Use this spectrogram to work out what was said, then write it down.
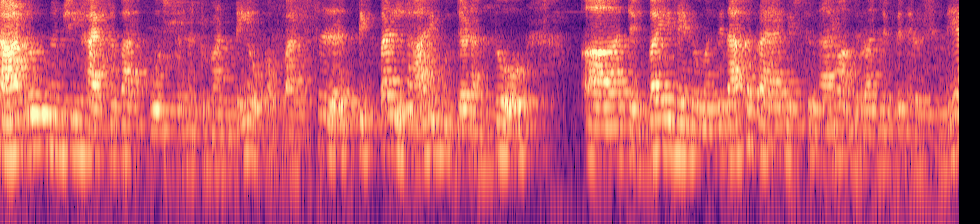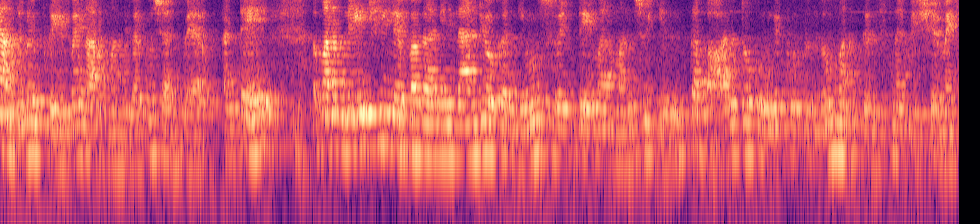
తాండూరు నుంచి హైదరాబాద్కు వస్తున్నటువంటి ఒక బస్సు టిప్పర్ లారీ గుద్దడంతో డెబ్బై రెండు మంది దాకా ప్రయాణిస్తున్నారు. అందులో అని చెప్పి తెలిసింది. అందులో ఇప్పుడు ఇరవై నాలుగు మంది వరకు చనిపోయారు. అంటే మనం లేచి లేవగానే ఇలాంటి ఒక న్యూస్ వింటే మన మనసు ఎంత బాధతో కుంగిపోతుందో మనకు తెలిసిన విషయమే.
